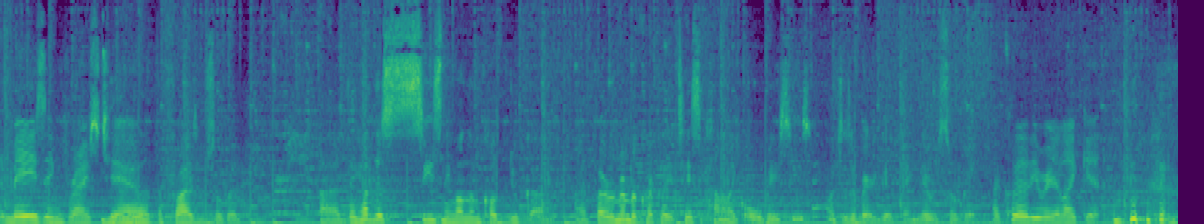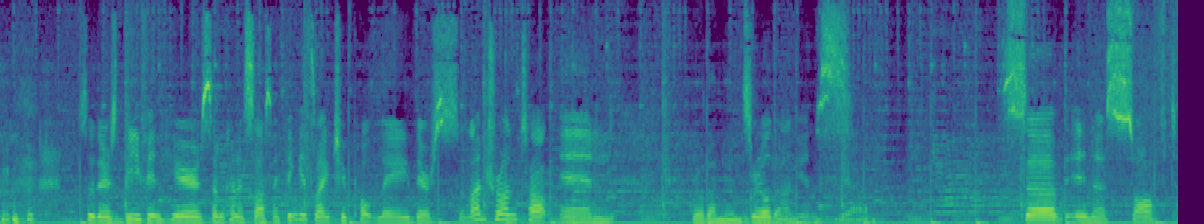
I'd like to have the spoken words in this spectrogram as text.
Amazing fries too. Yeah, the fries were so good. Uh, they have this seasoning on them called dukkah. If I remember correctly, it tasted kind of like Old Bay seasoning, which is a very good thing. They were so good. I clearly really like it. so there's beef in here, some kind of sauce. I think it's like chipotle. There's cilantro on top and Grilled onions. grilled onions. Yeah. Served in a soft,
